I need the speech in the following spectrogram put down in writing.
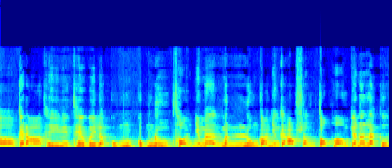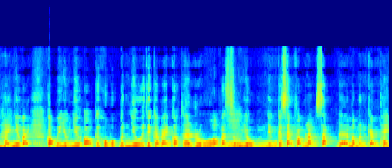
uh, cái đó thì theo vi là cũng cũng được thôi nhưng mà mình luôn có những cái option tốt hơn cho nên là cứ hãy như vậy còn ví dụ như ở cái khu vực bên dưới thì các bạn có thể rửa và ừ. sử dụng những cái sản phẩm làm sạch để mà mình cảm thấy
